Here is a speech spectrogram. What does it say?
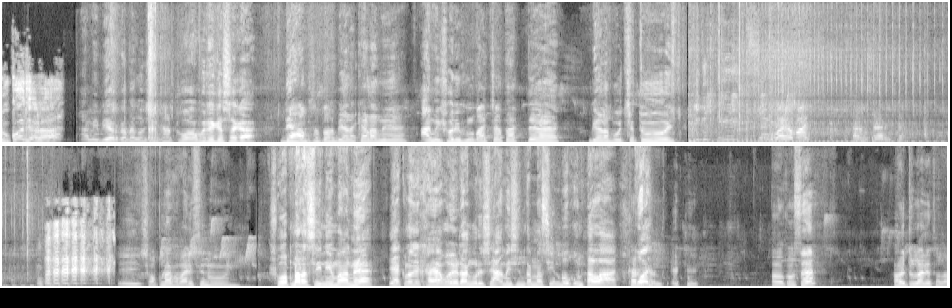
রুকো যারা আমি বিয়ার কথা কইছি ঠোয়া ভরে গেছে গা। দে আমসে তোর বিয়াটা কেডা নে? আমি শরীফুল বাচ্চা থাকতে। বিয়াটা বুঝছে তুই? এই স্বপ্ন বাড়ি চিনুই। স্বপ্নার চিনি মানে? এক লগে খায়াবো এটা করেছে আমি চিন্তা না চিনবো কোন হালা। কৌছে হয়তো লাইনে থালা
